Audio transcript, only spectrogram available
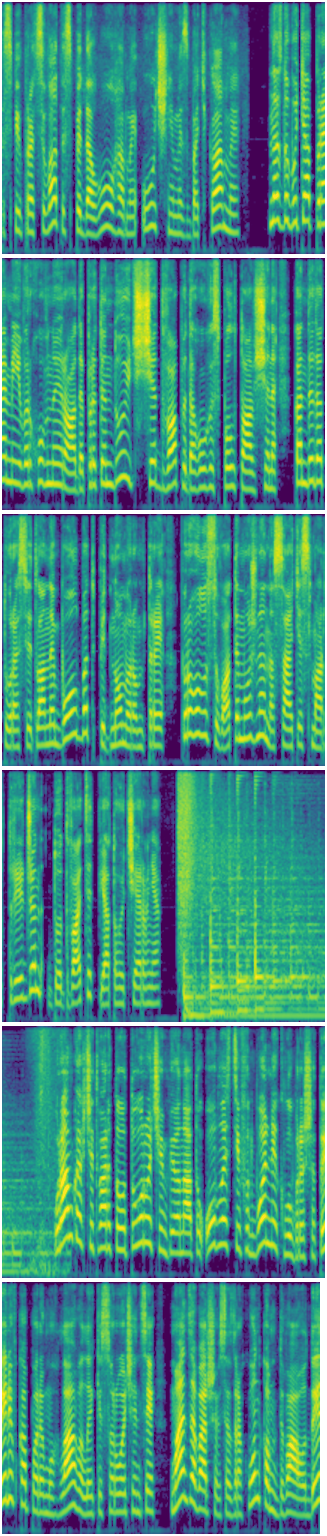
співпрацювати з педагогами, учнями, з батьками. На здобуття премії Верховної Ради претендують ще два педагоги з Полтавщини. Кандидатура Світлани Болбат під номером 3. Проголосувати можна на сайті Smart Region до 25 червня. У рамках четвертого туру чемпіонату області футбольний клуб Решетилівка перемогла великі сорочинці. Матч завершився з рахунком 2-1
